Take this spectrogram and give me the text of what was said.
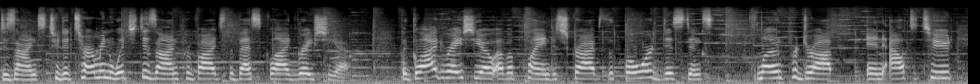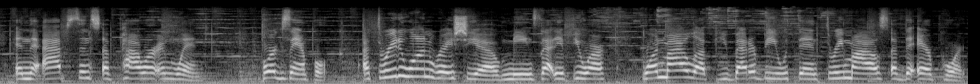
designs to determine which design provides the best glide ratio. The glide ratio of a plane describes the forward distance flown per drop in altitude in the absence of power and wind. For example, a 3 to 1 ratio means that if you are one mile up, you better be within three miles of the airport.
